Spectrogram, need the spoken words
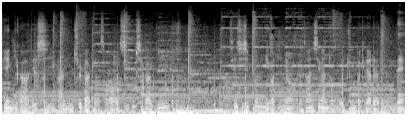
비행기가 4시 반 출발이어서 지금 시각이 3시 10분이거든요. 그래서 1시간 정도 좀 더 기다려야 되는데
